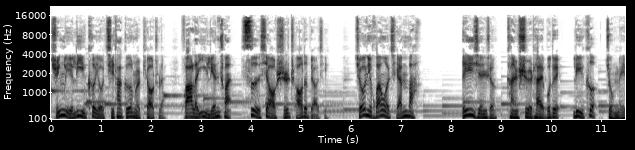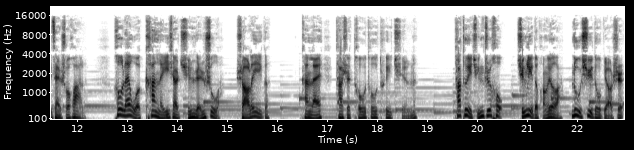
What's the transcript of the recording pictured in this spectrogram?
群里立刻有其他哥们儿跳出来，发了一连串似笑时嘲的表情，求你还我钱吧。A 先生看事态不对，立刻就没再说话了。后来我看了一下群人数啊，少了一个，看来他是偷偷退群了。他退群之后，群里的朋友啊，陆续都表示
